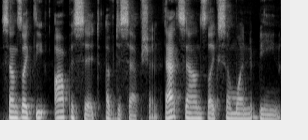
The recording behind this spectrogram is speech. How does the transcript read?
sounds like the opposite of deception. That sounds like someone being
